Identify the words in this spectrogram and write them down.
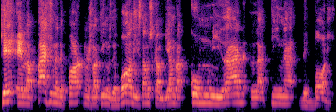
que en la página de Partners Latinos de Body estamos cambiando a Comunidad Latina de Body.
